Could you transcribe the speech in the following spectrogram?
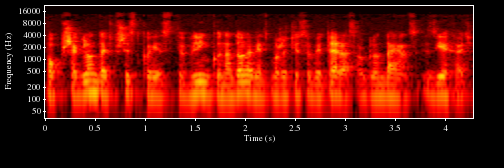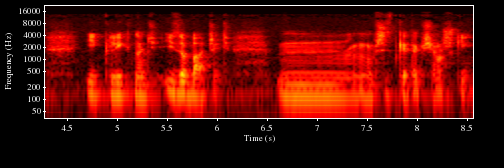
poprzeglądać. Wszystko jest w linku na dole, więc możecie sobie teraz oglądając zjechać i kliknąć i zobaczyć mm, wszystkie te książki.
